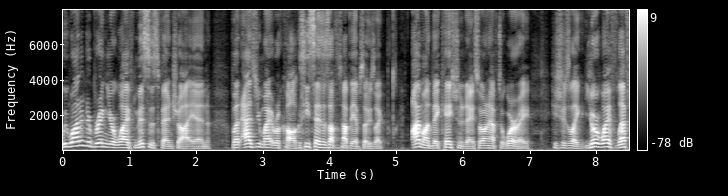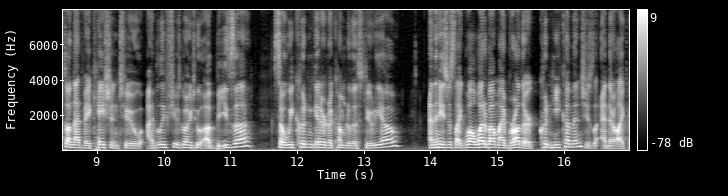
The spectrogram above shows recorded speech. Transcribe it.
"We wanted to bring your wife, Mrs. Fenshaw, in, but as you might recall, because he says this off the top of the episode, he's like, "I'm on vacation today, so I don't have to worry." He's just like, "Your wife left on that vacation to, I believe she was going to Ibiza, so we couldn't get her to come to the studio." And then he's just like, "Well, what about my brother? Couldn't he come in?" She's and they're like,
